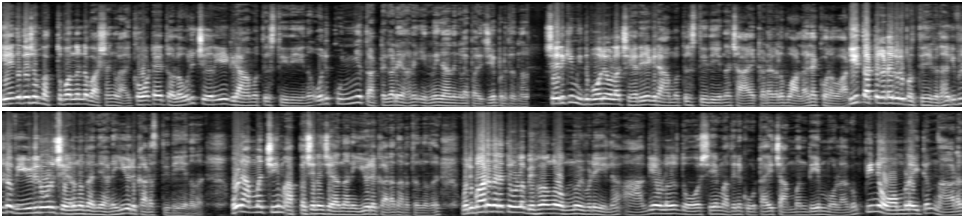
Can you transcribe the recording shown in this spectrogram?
ഏകദേശം പത്ത് പന്ത്രണ്ട് വർഷങ്ങളായി കോട്ടയത്തുള്ള ഒരു ചെറിയ ഗ്രാമത്തിൽ സ്ഥിതി ചെയ്യുന്ന ഒരു കുഞ്ഞു തട്ടുകടയാണ് ഇന്ന് ഞാൻ നിങ്ങളെ പരിചയപ്പെടുത്തുന്നത്. ശരിക്കും ഇതുപോലെയുള്ള ചെറിയ ഗ്രാമത്തിൽ സ്ഥിതി ചെയ്യുന്ന ചായക്കടകൾ വളരെ കുറവാണ്. ഈ തട്ടുകടയുടെ ഒരു പ്രത്യേകത ഇവരുടെ വീടിനോട് ചേർന്ന് തന്നെയാണ് ഈ ഒരു കട സ്ഥിതി ചെയ്യുന്നത്. ഒരു അമ്മച്ചിയും അപ്പച്ചനും ചേർന്നാണ് ഈ ഒരു കട നടത്തുന്നത്. ഒരുപാട് തരത്തിലുള്ള വിഭവങ്ങളൊന്നും ഇവിടെയില്ല ആകെയുള്ളത് ദോശയും അതിന് കൂട്ടായി ചമ്മന്തിയും മുളകും പിന്നെ ഓംപ്ലേറ്റും നാടൻ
